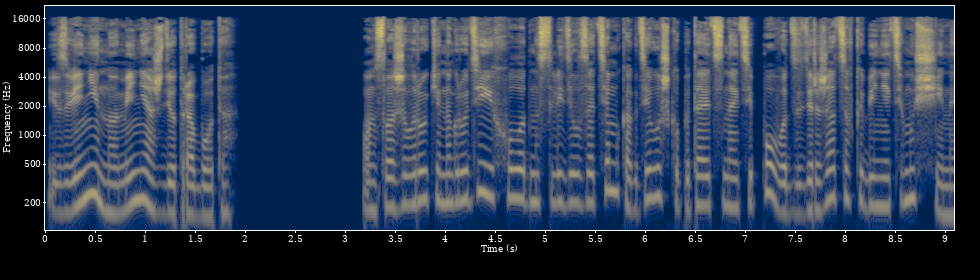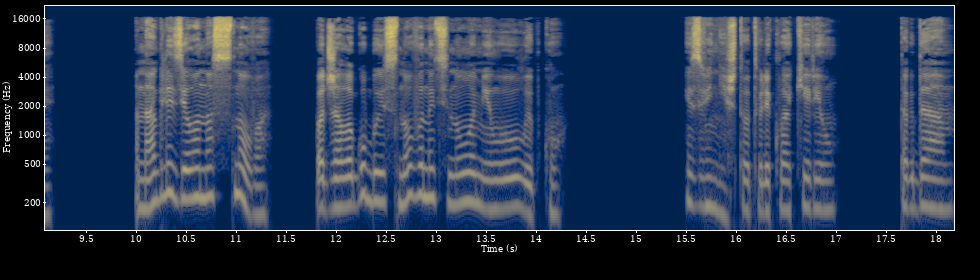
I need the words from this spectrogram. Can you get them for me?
Извини, но меня ждет работа. Он сложил руки на груди и холодно следил за тем, как девушка пытается найти повод задержаться в кабинете мужчины. Она оглядела нас снова, поджала губы и снова натянула милую улыбку. «Извини, что отвлекла Кирилл. Тогда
